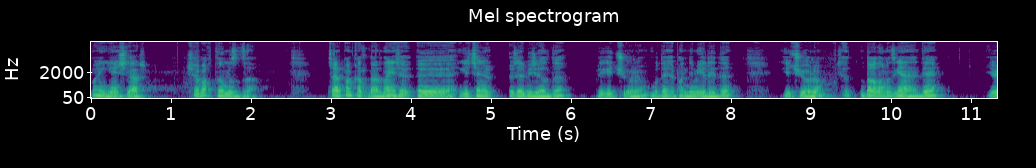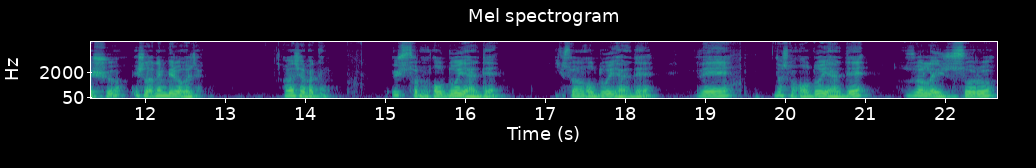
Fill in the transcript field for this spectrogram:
Bakın gençler şöyle baktığımızda çarpan katlardan geçen, e, geçen özel bir yıldı. Buraya geçiyorum. Bu da pandemi yılıydı. Geçiyorum. İşte dağılımımız genelde ya şu, ya şulardan biri olacak. Arkadaşlar bakın. 3 sorunun olduğu yerde, 2 sorunun olduğu yerde ve 4 sorunun olduğu yerde zorlayıcı soru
